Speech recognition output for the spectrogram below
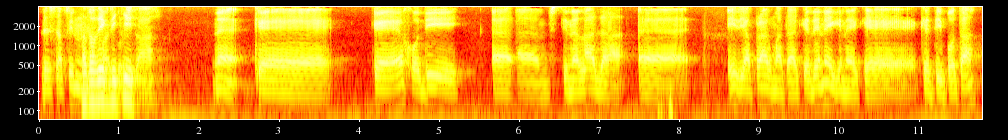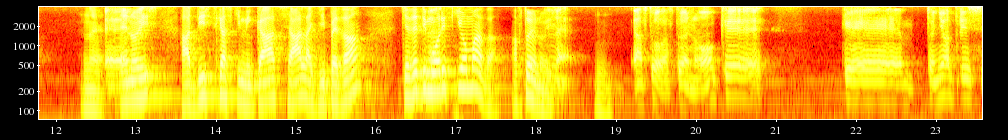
δεν σε αφήνουν να το διεκδικήσεις. Ναι και, και έχω δει ε, στην Ελλάδα ίδια πράγματα και δεν έγινε και, και τίποτα. Ναι. Ε, Εννοείς αντίστοιχα σκηνικά σε άλλα γήπεδα και δεν τιμωρήθηκε η ομάδα. Αυτό εννοείς. Ναι. Αυτό, αυτό εννοώ και, και το, νιώθεις,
